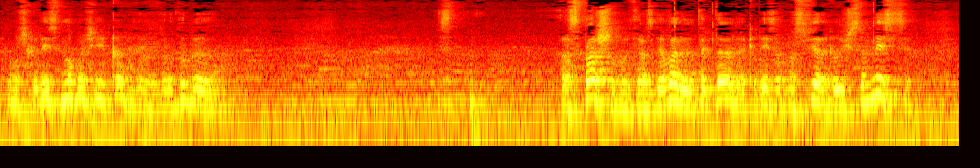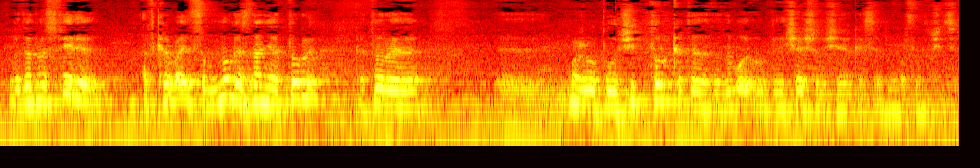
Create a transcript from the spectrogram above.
Потому что когда есть много учеников, друг друга расспрашивают, разговаривают и так далее, когда есть атмосфера, когда учатся вместе, в этой атмосфере открывается много знаний от Торы, которые э, можно получить только от одного величайшего человека, если это можно учитель.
